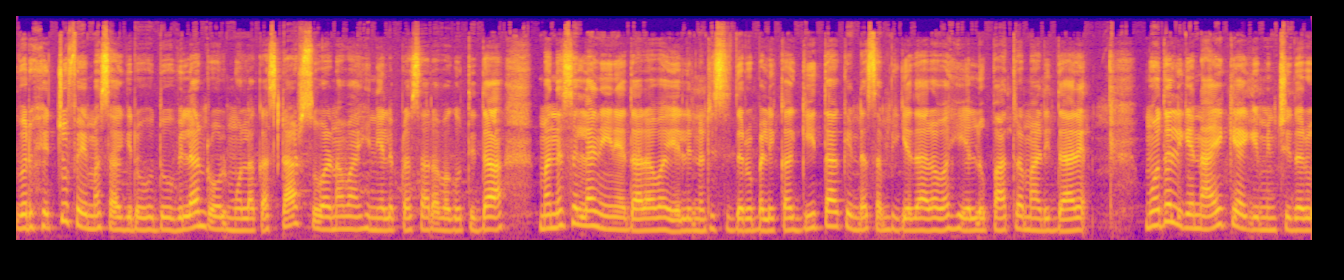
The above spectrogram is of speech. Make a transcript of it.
ಇವರು ಹೆಚ್ಚು ಫೇಮಸ್ ಆಗಿರುವುದು ವಿಲನ್ ರೋಲ್ ಮೂಲಕ ಸ್ಟಾರ್ ಸುವರ್ಣವಾಹಿನಿಯಲ್ಲಿ ಪ್ರಸಾರವಾಗುತ್ತಿದ್ದ ಮನಸ್ಸೆಲ್ಲ ನೀನೇ ಧಾರಾವಾಹಿಯಲ್ಲಿ ನಟಿಸಿದರು ಬಳಿಕ ಗೀತಾ ಕೆಂಡಸಂಪಿಗೆ ಧಾರಾವಾಹಿಯಲ್ಲೂ ಪಾತ್ರ ಮಾಡಿದ್ದಾರೆ. ಮೊದಲಿಗೆ ನಾಯಕಿಯಾಗಿ ಮಿಂಚಿದರು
